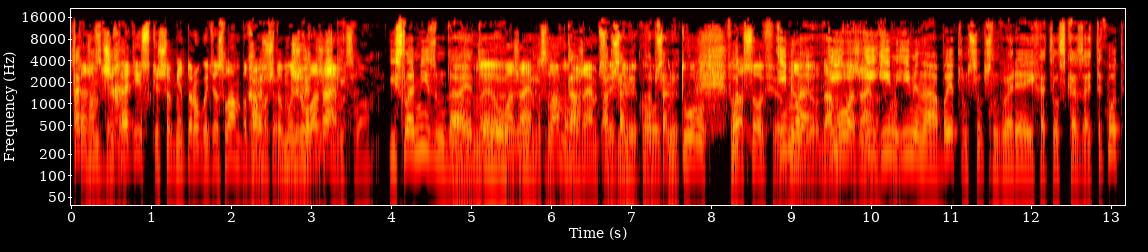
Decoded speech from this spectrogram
Так Скажем, джихадистский, чтобы не трогать ислам, потому Хорошо, что мы же уважаем ислам. Исламизм, да, да это... Мы уважаем ислам, да, уважаем средневековую абсолютно, культуру, философию, вот именно, многие, да, мы уважаем и, ислам. Именно об этом, собственно говоря, и хотел сказать. Так вот,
